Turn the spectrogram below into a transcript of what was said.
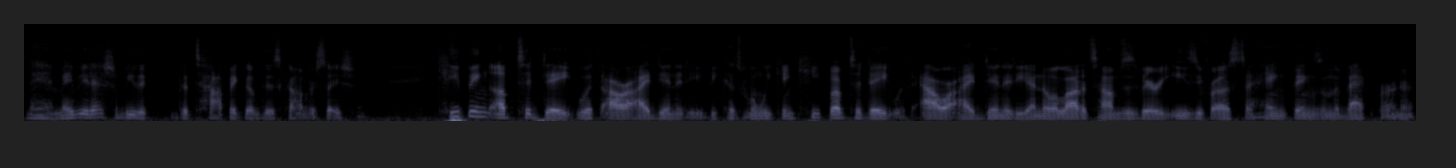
Man, maybe that should be the, the topic of this conversation keeping up to date with our identity because when we can keep up to date with our identity, I know a lot of times it's very easy for us to hang things on the back burner,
